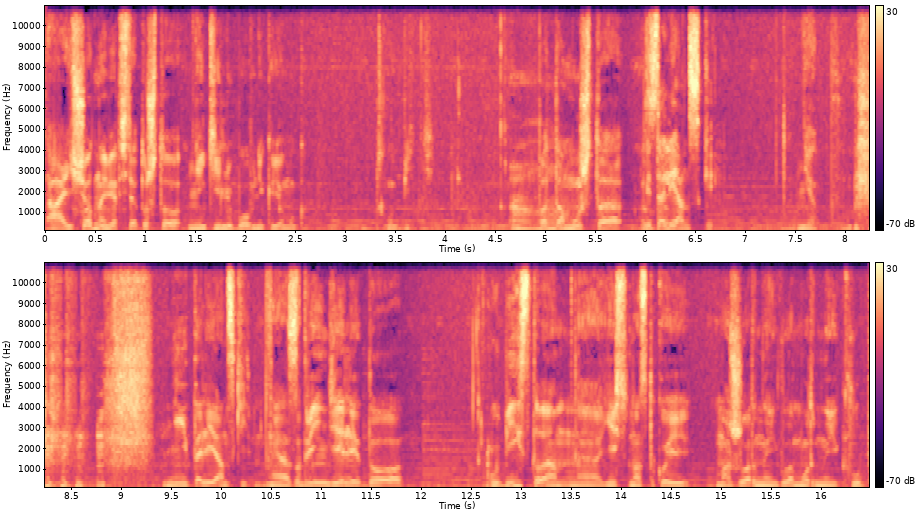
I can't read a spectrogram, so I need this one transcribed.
А, еще одна версия, то, что некий любовник ее мог убить. Ага. Потому что... Итальянский. Нет. Не итальянский. Э, За две недели до убийства э, есть у нас такой мажорный гламурный клуб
